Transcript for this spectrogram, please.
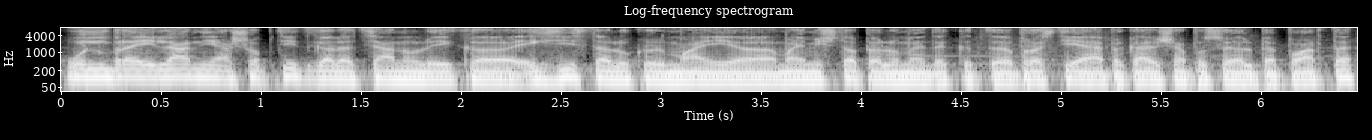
un brăilean i-a șoptit gălățeanului că există lucruri mai, uh, mai mișto pe lume decât uh, prostia aia pe care și-a pus-o el pe poartă.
